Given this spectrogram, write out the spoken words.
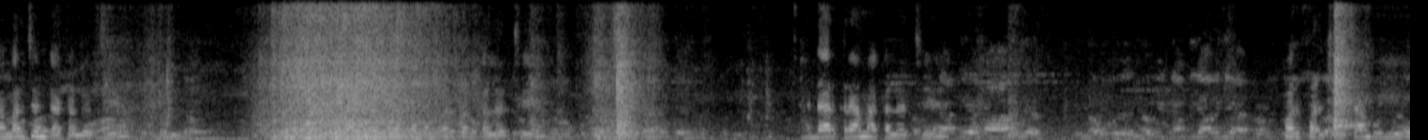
આ મર્જન્ટા કલર છે. પર્પલ કલર છે. આ ડાર્ક રામા કલર છે. પર્પલ છે, ચાંબુડિયો.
